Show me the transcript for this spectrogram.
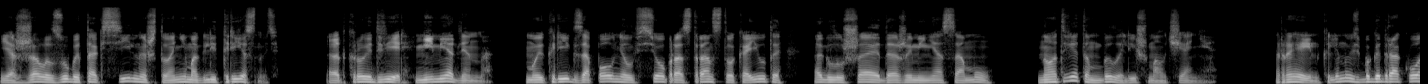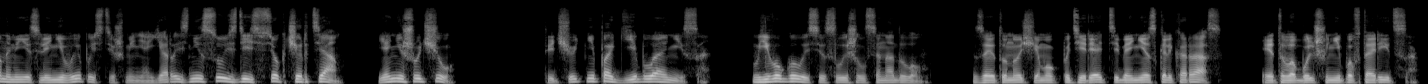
Я сжала зубы так сильно, что они могли треснуть. «Открой дверь, немедленно!» Мой крик заполнил все пространство каюты, оглушая даже меня саму. Но ответом было лишь молчание. «Рейн, клянусь богодраконами, если не выпустишь меня, я разнесу здесь все к чертям!» Я не шучу. Ты чуть не погибла, Аниса. В его голосе слышался надлом. За эту ночь я мог потерять тебя несколько раз. Этого больше не повторится.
